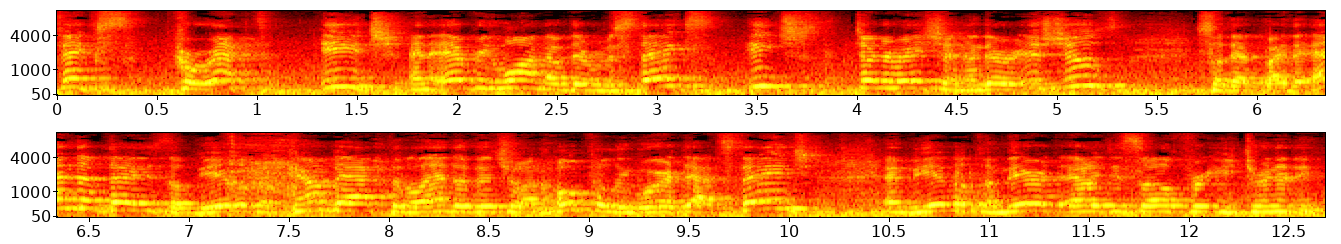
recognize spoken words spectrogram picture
fix, correct each and every one of their mistakes, each generation and their issues, so that by the end of days they'll be able to come back to the land of Israel, and hopefully we're at that stage, and be able to merit Eretz Yisrael for eternity.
